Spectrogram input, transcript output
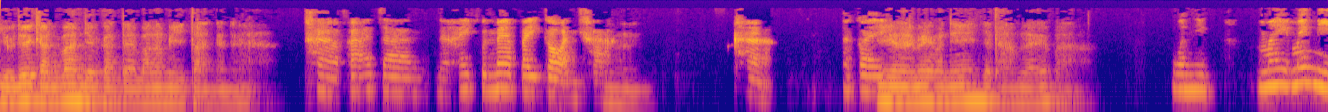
อยู่ด้วยกันบ้านเดียวกันแต่บารมีต่างกันนะค่ะ พระอาจารย์นะให้คุณแม่ไปก่อนค่ะค่ะแล้วก็มีอะไรไหมวันนี้จะถามอะไรหรือเปล่าวันนี้ไม่ไม่มี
